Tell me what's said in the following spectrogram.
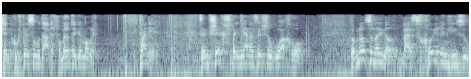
כן, קפ"ס עמוד א', אומרת הגמורה. תניא, זה המשך בעניין הזה של רוח רו. רב נוסון אומר, בסחוירן היזו.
